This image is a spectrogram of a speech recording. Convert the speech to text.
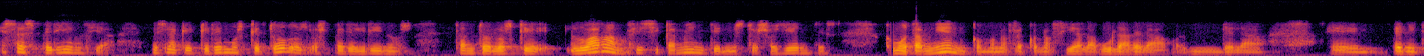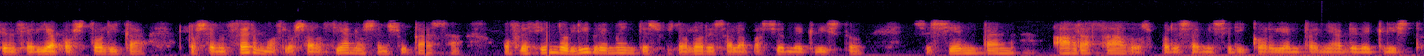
Esa experiencia es la que queremos que todos los peregrinos, tanto los que lo hagan físicamente, nuestros oyentes, como también, como nos reconocía la bula de la, de la eh, penitenciaría apostólica, los enfermos, los ancianos en su casa, ofreciendo libremente sus dolores a la pasión de Cristo, se sientan abrazados por esa misericordia entrañable de Cristo.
